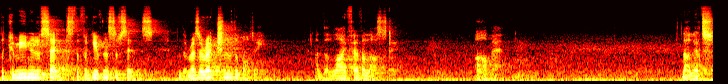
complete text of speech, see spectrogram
the communion of saints, the forgiveness of sins, and the resurrection of the body, and the life everlasting. Amen. Now let's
